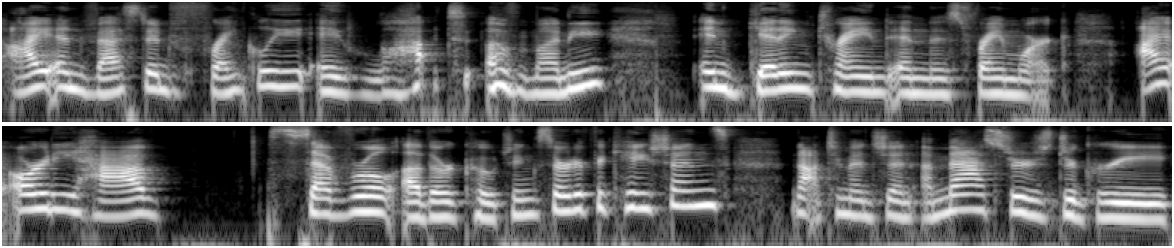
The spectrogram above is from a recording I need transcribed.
I invested, frankly, a lot of money in getting trained in this framework. I already have several other coaching certifications, not to mention a master's degree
